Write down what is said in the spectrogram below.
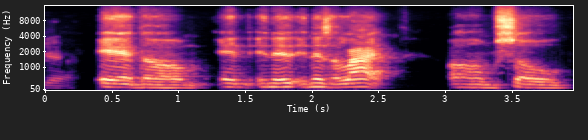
yeah. and um, and and, it, and there's a lot. Um, so,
